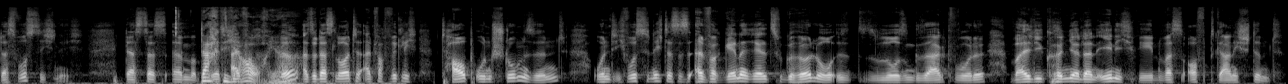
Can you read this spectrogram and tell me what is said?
Das wusste ich nicht. Dass das, ähm, Dachte jetzt ich einfach, auch, ja. Ne? Also, dass Leute einfach wirklich taub und stumm sind. Und ich wusste nicht, dass es einfach generell zu Gehörlosen gesagt wurde, weil die können ja dann eh nicht reden, was oft gar nicht stimmt.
